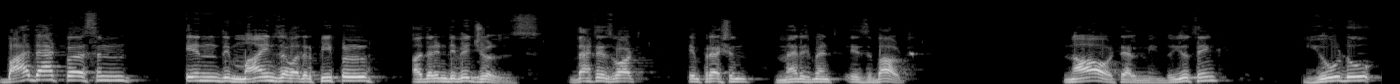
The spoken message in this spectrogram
by that person in the minds of other people, other individuals. That is what impression management is about. Now tell me, do you think you do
